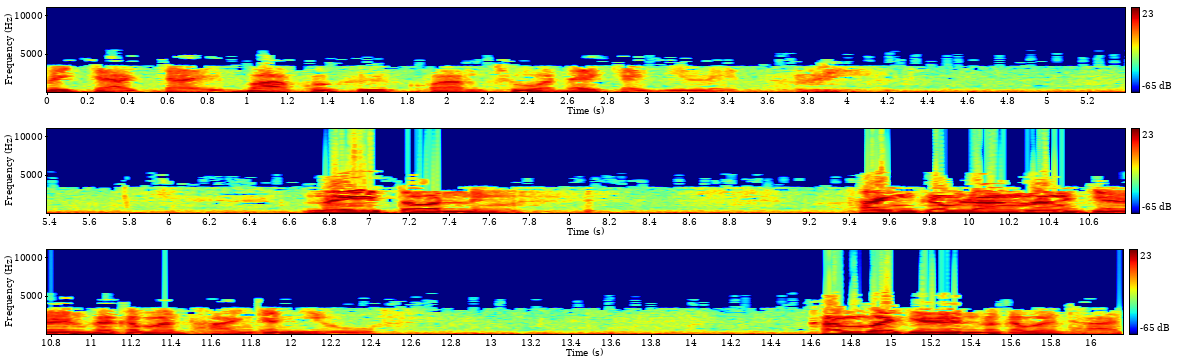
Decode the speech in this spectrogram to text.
ไปจากใจ บาปก็คือความชั่วได้แก่กิเลส ในตอนหนึ่ง ท่านกำลังนั่งเจริญพระกรรมฐานกันอยู่คำว่าเจริญพระกรรมฐาน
